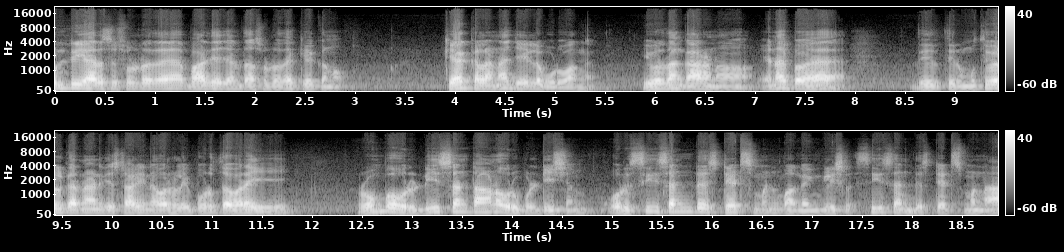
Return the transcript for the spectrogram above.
ஒன்றிய அரசு சொல்கிறத பாரதிய ஜனதா சொல்கிறத கேட்கணும் கேட்கலன்னா ஜெயிலில் போடுவாங்க. இவர் தான் காரணம். ஏன்னா இப்போ திரு திரு முத்துவேல் கருணாநிதி ஸ்டாலின் அவர்களை பொறுத்தவரை ரொம்ப ஒரு டீசண்டான ஒரு பொலிட்டீஷியன் ஒரு சீசன்டு ஸ்டேட்ஸ்மன்பாங்க இங்கிலீஷில் சீசன்டு ஸ்டேட்ஸ்மன்னா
